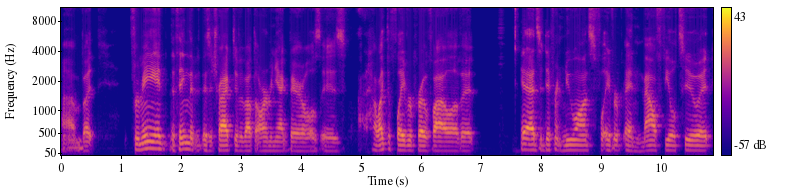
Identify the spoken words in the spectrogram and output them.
Um, but for me, the thing that is attractive about the Armagnac barrels is I like the flavor profile of it. It adds a different nuance, flavor, and mouth feel to it.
